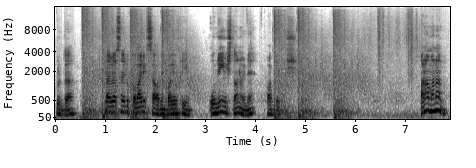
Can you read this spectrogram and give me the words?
Şurada. Bunlar ben sana bir kolaylık sağlayayım, bayıltayım. O neymiş lan öyle? Fabletmiş. Anam anam.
